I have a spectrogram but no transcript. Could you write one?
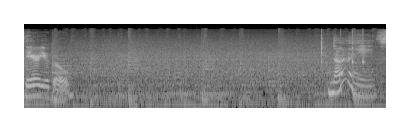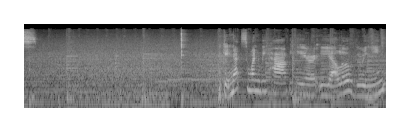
There you go. Nice. Okay next one we have here yellow green.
